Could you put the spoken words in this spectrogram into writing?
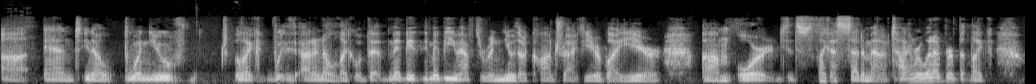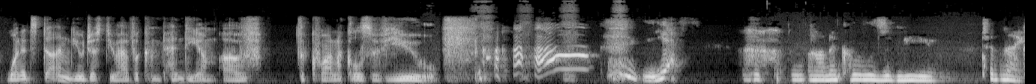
Uh, and you know when you like I don't know like maybe maybe you have to renew their contract year by year um, or it's like a set amount of time or whatever but like when it's done you just you have a compendium of the chronicles of you yes. The Chronicles of You tonight.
